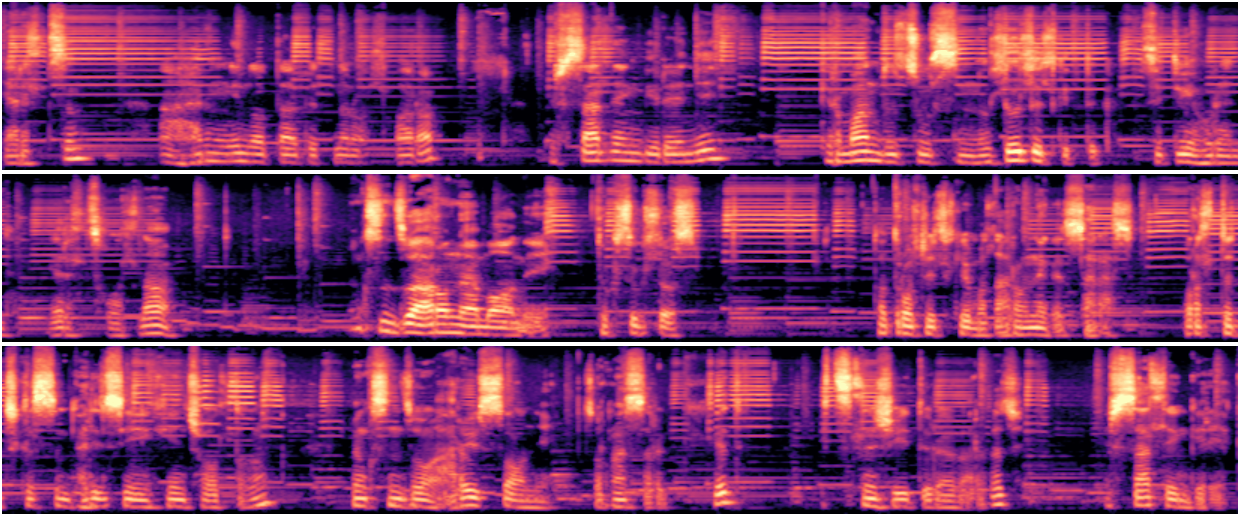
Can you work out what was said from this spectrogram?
ярилцсан. А харин энэ удаа бид нар болохоор Версалийн гэрээний Германд үзүүлсэн нөлөөлөл гэдэг сэдвийн хүрээнд ярилцах болно. 1918 оны төгсгөлөөс тодруулж хэлэх юм бол 11 сараас хуралдаж эхэлсэн Парисын энхийн чуулган 1919 оны 6 сар гэхэд эцэслэн шийдвэрээ гаргаж Версалийн гэрээг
